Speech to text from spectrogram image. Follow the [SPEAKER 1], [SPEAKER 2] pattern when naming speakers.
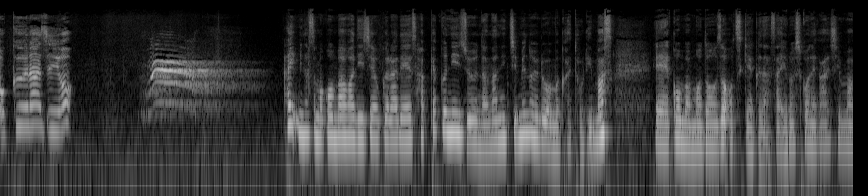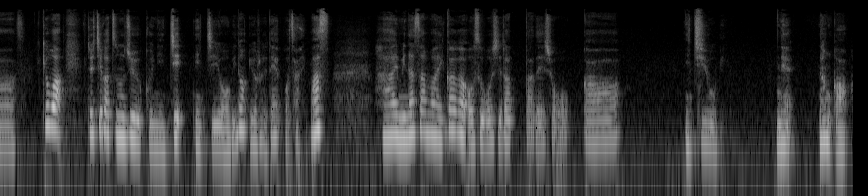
[SPEAKER 1] オクラジオ
[SPEAKER 2] はい、皆様こんばんは、DJ オクラです。827日目の夜を迎えております。えー今晩もどうぞお付き合いください。よろしくお願いします。今日は11月の19日、日曜日の夜でございます。はい、皆様いかがお過ごしだったでしょうか？日曜日。ね、なんか、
